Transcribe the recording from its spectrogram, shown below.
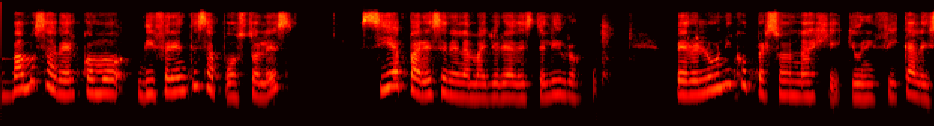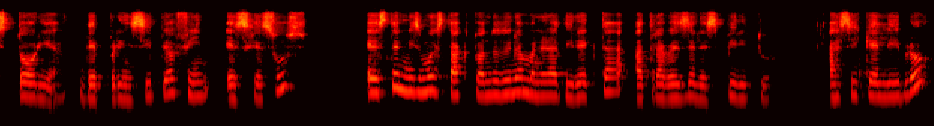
Vamos a ver cómo diferentes apóstoles sí aparecen en la mayoría de este libro, pero el único personaje que unifica la historia de principio a fin es Jesús. Este mismo está actuando de una manera directa a través del Espíritu. Así que el libro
